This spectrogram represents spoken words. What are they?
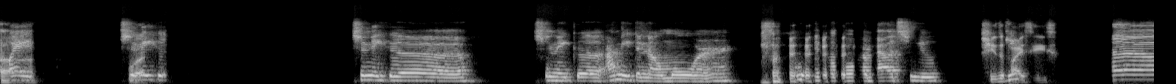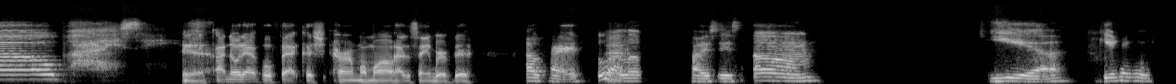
Uh, Wait. Shanika. Shanika. Shanika, I need to know more. I need to know more about you. she's a Pisces. Oh, Pisces. Yeah, I know that for a fact because her and my mom had the same birthday. Okay. Ooh, I love Pisces. Um, yeah, giving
